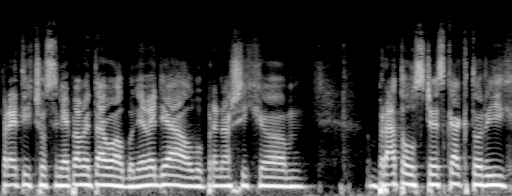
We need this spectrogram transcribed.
pre tých, čo si nepamätajú alebo nevedia, alebo pre našich um, bratov z Česka, ktorých,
